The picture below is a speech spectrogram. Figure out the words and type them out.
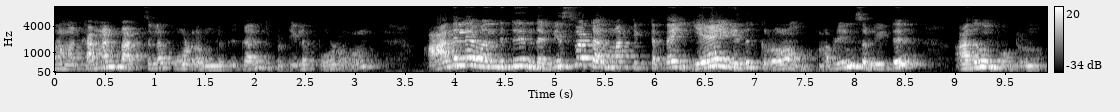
நம்ம கமெண்ட் பாக்ஸில் போடுறோம். உங்களுக்கு கருத்து பெட்டியில் போடுறோம். அதில் வந்துட்டு இந்த விஸ்வகர்மா திட்டத்தை ஏன் எதிர்க்கிறோம் அப்படின்னு சொல்லிட்டு அதுவும் போட்டுருணும்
